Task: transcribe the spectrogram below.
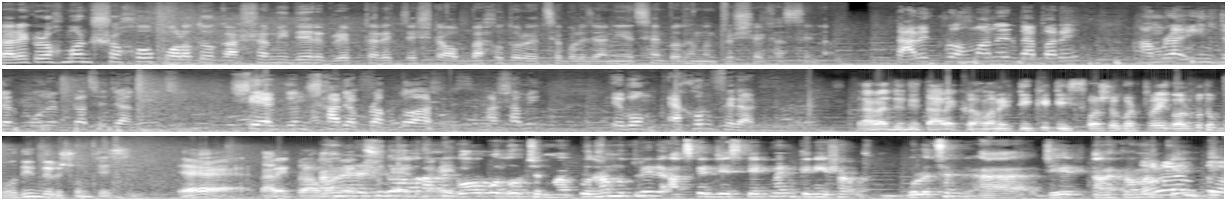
তারেক রহমান সহ পলাতক আসামিদের গ্রেপ্তারের চেষ্টা অব্যাহত রয়েছে বলে জানিয়েছেন প্রধানমন্ত্রী শেখ হাসিনা। তারেক রহমানের ব্যাপারে আমরা ইন্টারপোলের কাছে জানিয়েছি সে একজন সাজাপ্রাপ্ত আসামি এবং এখন ফেরার তারা যদি তারেক রহমানের টিকিট স্পর্শ করতে পারে গল্প তো বহুদিন ধরে শুনতেছি। হ্যাঁ তারেক রহমানের মানে শুধু আপনি গল্প করছেন না, প্রধানমন্ত্রীর আজকের যে স্টেটমেন্ট তিনি বলেছেন যে তারেক রহমানকে তো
